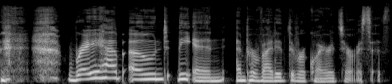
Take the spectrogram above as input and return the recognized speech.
Rahab owned the inn and provided the required services.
